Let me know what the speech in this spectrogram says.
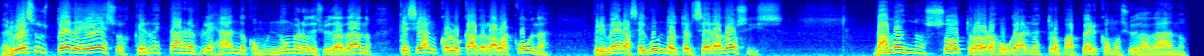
Pero es usted de esos que no está reflejando como un número de ciudadanos que se han colocado la vacuna, primera, segunda o tercera dosis. Vamos nosotros ahora a jugar nuestro papel como ciudadanos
